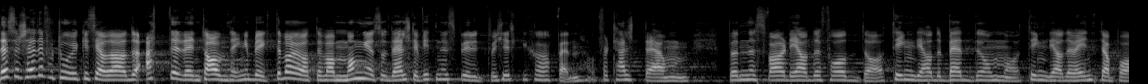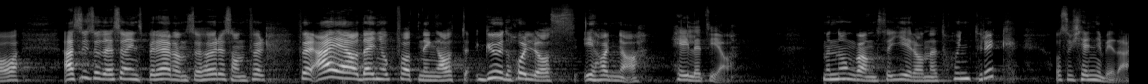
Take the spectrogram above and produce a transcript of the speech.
det som skjedde for to uker siden, da, etter den talen til Ingebrigt, det var jo at det var mange som delte vitnesbyrd på kirkekapen og fortalte om bønnesvar de hadde fått, og ting de hadde bedt om, og ting de hadde venta på. Og jeg syns det er så inspirerende å høre sånn, for, for jeg er av den oppfatning at Gud holder oss i handa hele tida. Men noen ganger så gir han et håndtrykk, og så kjenner vi det.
